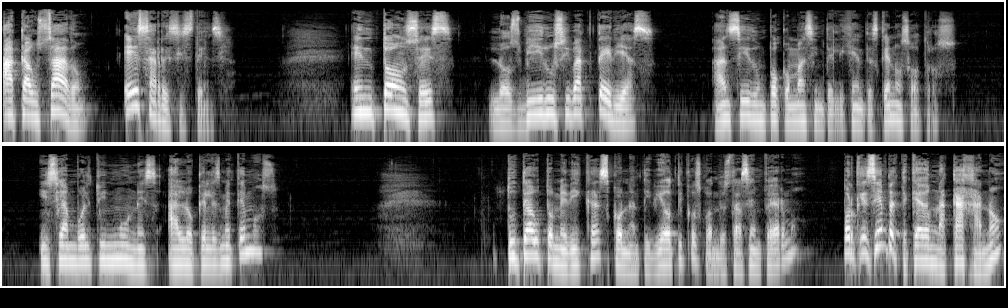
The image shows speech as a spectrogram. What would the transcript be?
ha causado esa resistencia. Entonces, los virus y bacterias han sido un poco más inteligentes que nosotros y se han vuelto inmunes a lo que les metemos ¿Tú te automedicas con antibióticos cuando estás enfermo? Porque siempre te queda una caja, ¿no?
